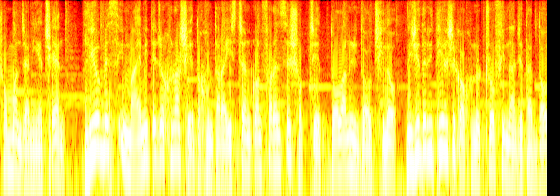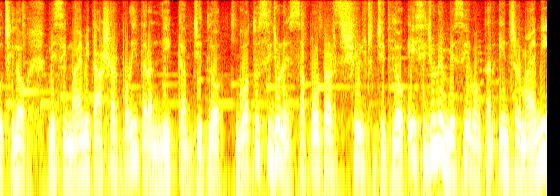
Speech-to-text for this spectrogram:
সম্মান জানিয়েছেন। লিও মেসি মায়ামিতে যখন আসে, তখন তারা ইস্টার্ন কনফারেন্সের সবচেয়ে তলানির দল ছিল। নিজেদের ইতিহাসে কখনো ট্রফি না জেতার দল ছিল। মেসি মায়ামিতে আসার পরেই তারা লিগ কাপ জিতলো। গত সিজনে সাপোর্টার্স শিল্ড জিতলো। এই সিজনে মেসি এবং তার ইন্টার মায়ামি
